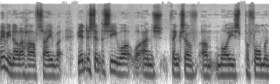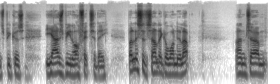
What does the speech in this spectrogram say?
maybe not a half time, but it'd be interesting to see what what Ange thinks of um, Mooy's performance because he has been off it today. But listen, Celtic are one 0 up, and um,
